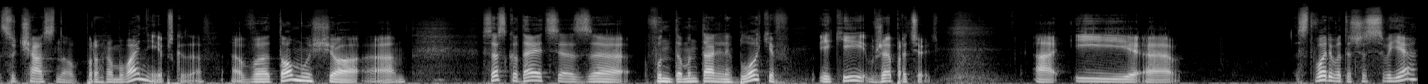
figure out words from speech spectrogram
сучасного програмування, я б сказав, в тому, що все складається з фундаментальних блоків, які вже працюють. А, І е, створювати щось своє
